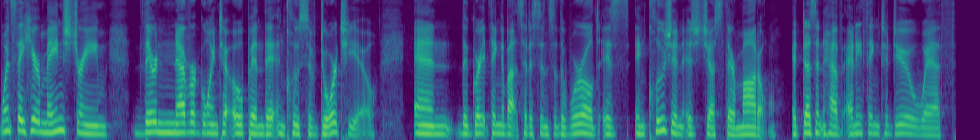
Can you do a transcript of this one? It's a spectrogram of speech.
once they hear mainstream, they're never going to open the inclusive door to you. And the great thing about Citizens of the World is inclusion is just their model. It doesn't have anything to do with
